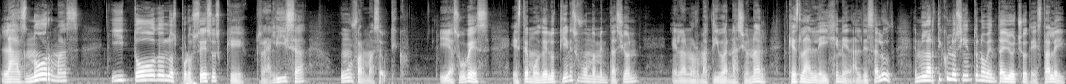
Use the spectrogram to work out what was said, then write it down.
las normas y todos los procesos que realiza un farmacéutico. Y a su vez, este modelo tiene su fundamentación en la normativa nacional, que es la Ley General de Salud. En el artículo 198 de esta ley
